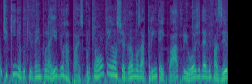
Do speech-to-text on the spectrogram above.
um tiquinho do que vem por aí, viu, rapaz? Porque ontem nós chegamos a 34 e hoje deve fazer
